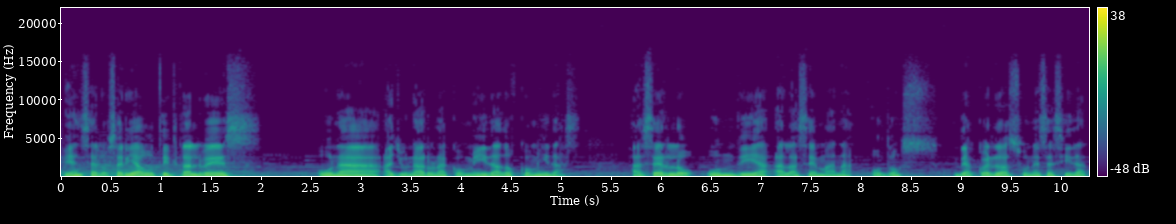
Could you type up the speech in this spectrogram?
Piénselo, sería útil tal vez una ayunar una comida, dos comidas, hacerlo un día a la semana o dos, de acuerdo a su necesidad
